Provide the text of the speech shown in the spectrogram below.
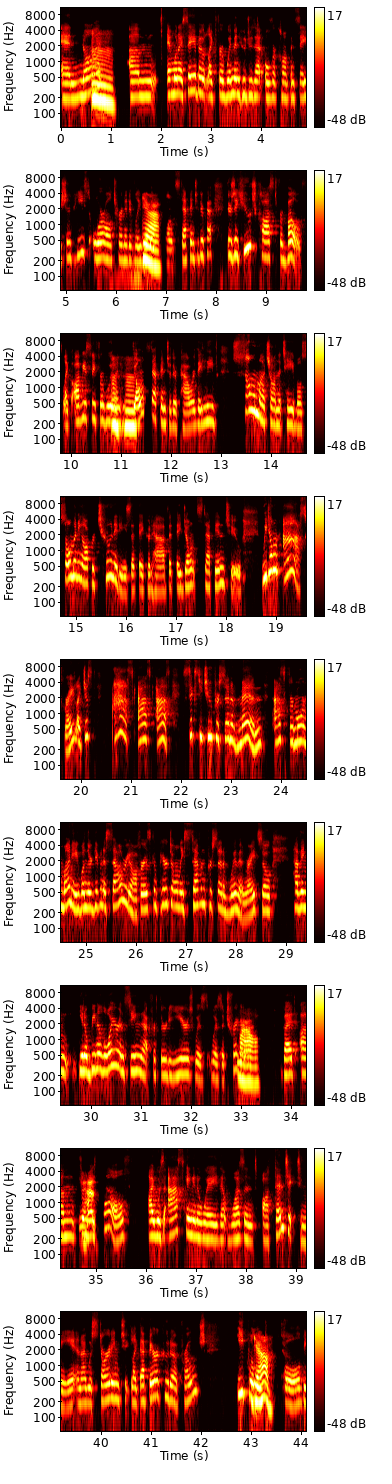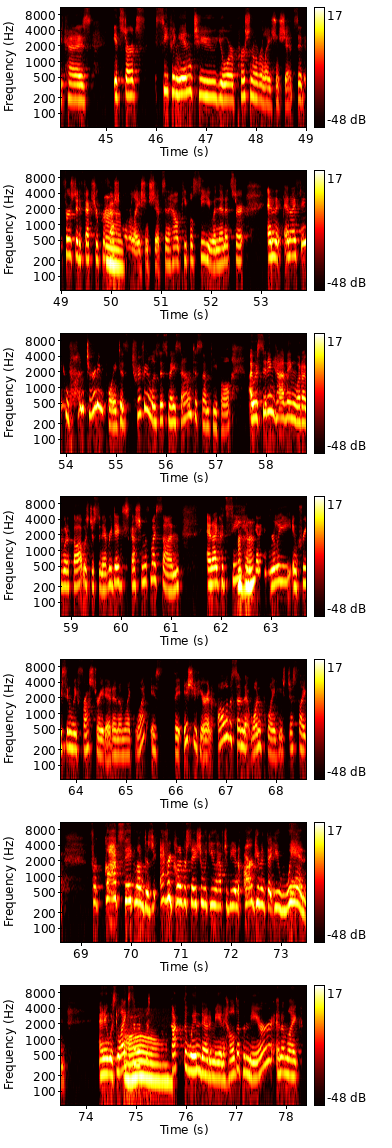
and not, Mm, um, and when I say about like for women who do that overcompensation piece or alternatively Yeah. women who don't step into their power, there's a huge cost for both. Like obviously for women Mhm. who don't step into their power, they leave so much on the table, so many opportunities that they could have that they don't step into. We don't ask, right? Like just ask, ask, ask. 62% of men ask for more money when they're given a salary offer as compared to only 7% of women, right? So having, you know, being a lawyer and seeing that for 30 years was was a trigger. wow. But um, for Yeah. myself, I was asking in a way that wasn't authentic to me. And I was starting to like that Barracuda approach equally Yeah. toll because it starts seeping into your personal relationships. It first it affects your professional relationships and how people see you. And then it start and and I think one turning point, as trivial as this may sound to some people, I was sitting having what I would have thought was just an everyday discussion with my son. And I could see him Mhm. getting really increasingly frustrated. And I'm like, what is the issue here? And all of a sudden, at one point, he's just like, for God's sake, mom, does every conversation with you have to be an argument that you win? And it was like someone just Oh. sucked the wind out of me and held up a mirror. And I'm like,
